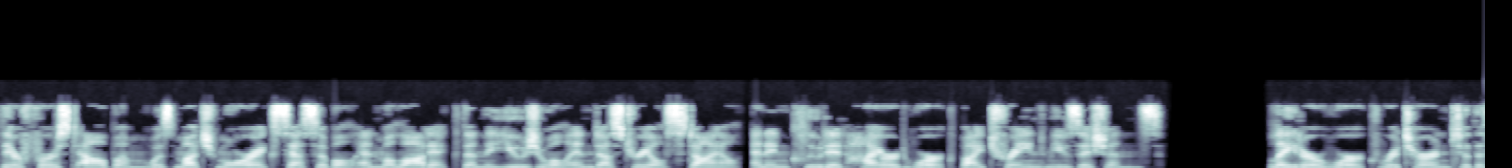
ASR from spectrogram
Their first album was much more accessible and melodic than the usual industrial style, and included hired work by trained musicians. Later work returned to the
